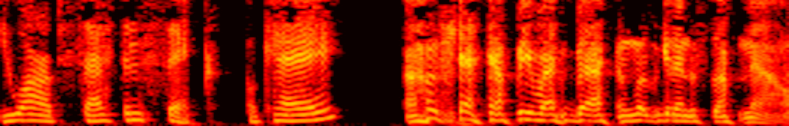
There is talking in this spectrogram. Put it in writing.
You are obsessed and sick, okay? Okay, I'll be right back. And let's get into something now.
